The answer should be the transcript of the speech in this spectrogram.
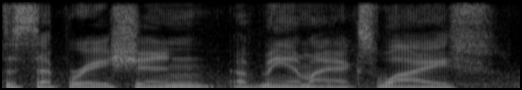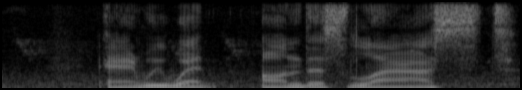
the separation of me and my ex wife and we went on this last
